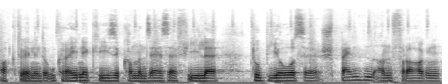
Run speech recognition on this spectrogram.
aktuell in der Ukraine-Krise kommen sehr, sehr viele dubiose Spendenanfragen.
